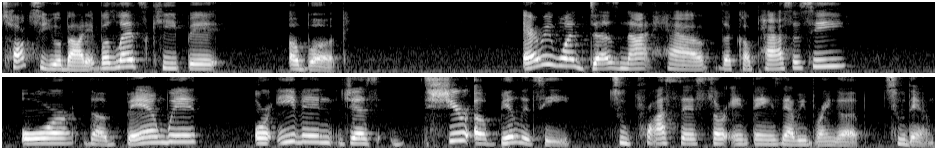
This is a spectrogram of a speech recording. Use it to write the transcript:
talk to you about it, but let's keep it a book. Everyone does not have the capacity or the bandwidth or even just sheer ability to process certain things that we bring up to them.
